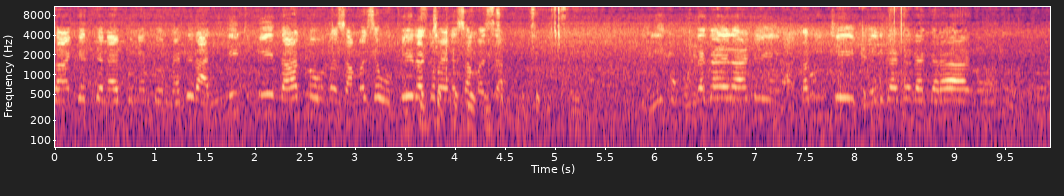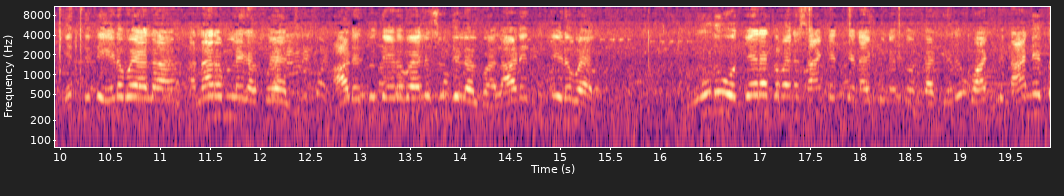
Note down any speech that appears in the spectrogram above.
సాంకేతిక నైపుణ్యంతో ఉన్నట్టు అన్నిటికీ దాంట్లో ఉన్న సమస్య ఒకే రకమైన సమస్య. నీకు గుండెకాయ లాంటి అక్కడి నుంచి పేరుగడ్డ దగ్గర నువ్వు ఎత్తితే ఏడబోయాలా? అన్నారంలే కదా పోయాలి. ఆడెత్తితే ఏడబోయాలి శుద్ధిలాలు పోయాలి. ఆడెత్తితే ఏడబోయాలి. మూడు ఒకే రకమైన సాంకేతిక నైపుణ్యంతో కట్టారు. వాటికి నాణ్యత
